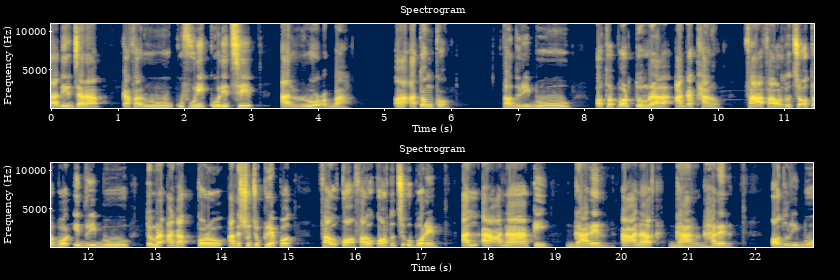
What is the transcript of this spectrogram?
তাদের যারা কাফারু, কুফুরি করেছে, আর রো রুবা আতঙ্ক, ফাদরিবু, অতঃপর তোমরা আঘাত হানো। ফা ফা অর্থ হচ্ছে অতঃপর ইদরিবু তোমরা আঘাত করো আদেশসূচক ক্রিয়াপদ ফাউ ক ফাউ ক অর্থ হচ্ছে উপরে। আল আনাকি, ঘাড়ের, আনাক, ঘাড়, ঘাড়ের। অদরিবু,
